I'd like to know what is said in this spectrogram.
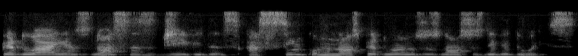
Perdoai as nossas dívidas, assim como nós perdoamos os nossos devedores.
